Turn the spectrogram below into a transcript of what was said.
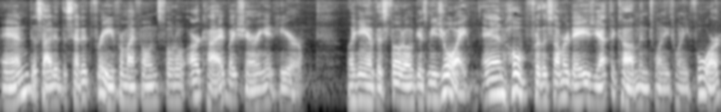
and decided to set it free from my phone's photo archive by sharing it here. Looking at this photo gives me joy and hope for the summer days yet to come in 2024,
